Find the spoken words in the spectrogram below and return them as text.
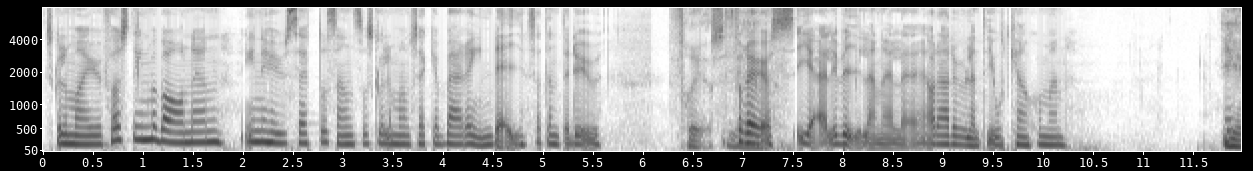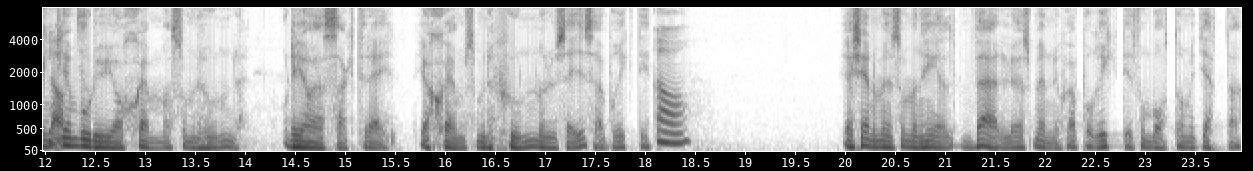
skulle man ju först in med barnen, in i huset och sen så skulle man försöka bära in dig så att inte du Frös. ihjäl. frös ihjäl i bilen. Eller, ja, det hade du väl inte gjort kanske, men... Egentligen klart. borde ju jag skämmas som en hund. Och det har jag sagt till dig. Jag skäms som en hund när du säger så här på riktigt. Ja, Jag känner mig som en helt värdelös människa på riktigt från botten av mitt hjärta.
